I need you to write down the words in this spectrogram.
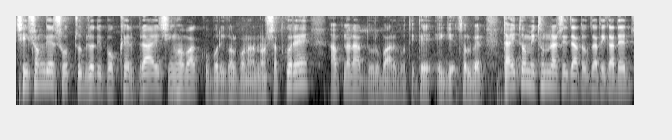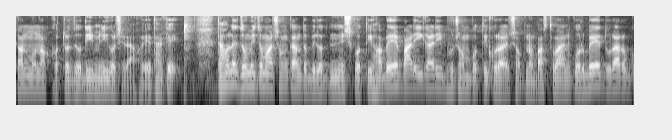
সেই সঙ্গে শত্রু বিরোধী পক্ষের প্রায় সিংহভাগ কুপরিকল্পনা নস্বাত করে আপনারা দুর্বার গতিতে এগিয়ে চলবেন। তাই তো মিথুন রাশি জাতক জাতিকাদের জন্ম নক্ষত্র যদি মৃগশিরা হয়ে থাকে, তাহলে জমি জমা সংক্রান্ত বিরোধ নিষ্পত্তি হবে। বাড়ি, গাড়ি, ভূসম্পত্তি ক্রয়ের স্বপ্ন বাস্তবায়ন করবে। দুরারোগ্য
